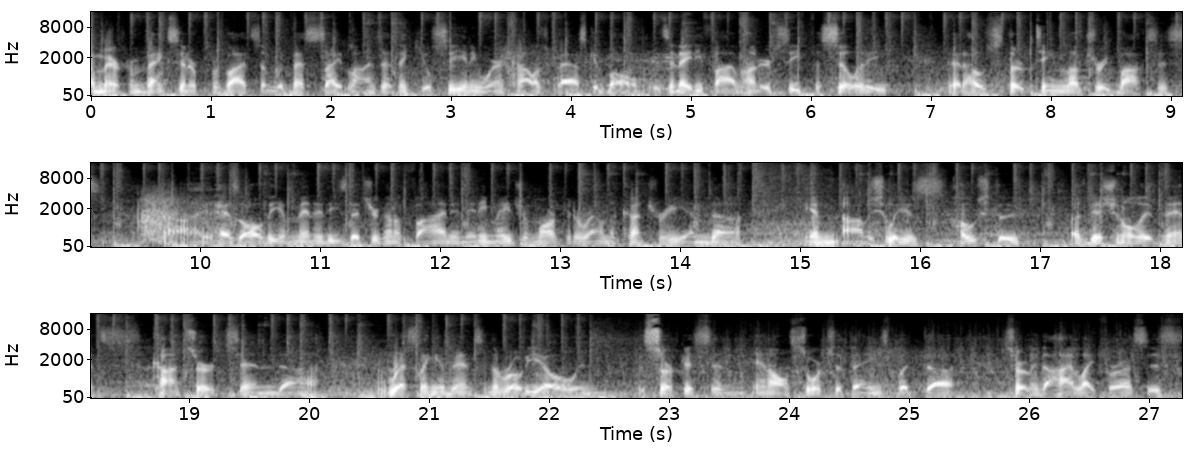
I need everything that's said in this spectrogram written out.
American Bank Center provides some of the best sight lines I think you'll see anywhere in college basketball. It's an 8,500 seat facility that hosts 13 luxury boxes. Uh, it has all the amenities that you're going to find in any major market around the country and, uh, and obviously is host to additional events, concerts and uh, wrestling events and the rodeo and the circus and, and all sorts of things. But uh, certainly the highlight for us is,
